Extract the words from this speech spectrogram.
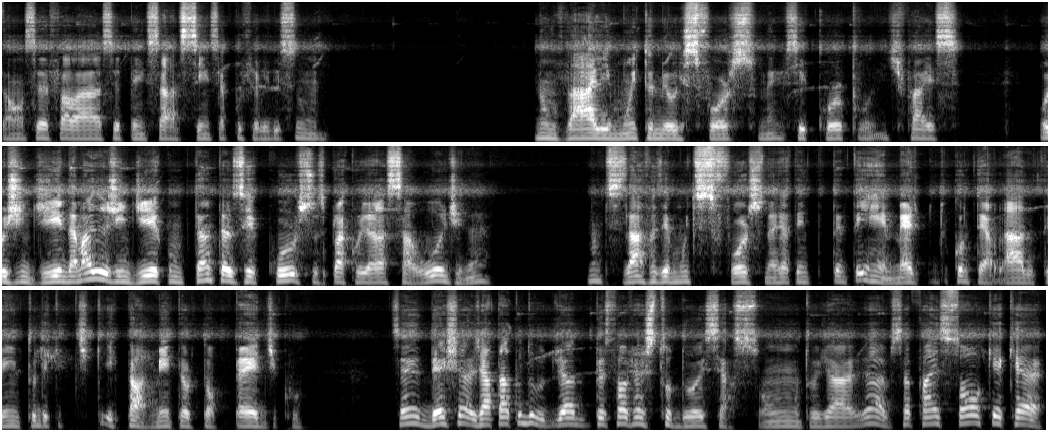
Então você falar, você pensar assim, você, puxa isso não, não vale muito o meu esforço, né? Esse corpo a gente faz hoje em dia, ainda mais hoje em dia, com tantos recursos para cuidar da saúde, né? Não precisava fazer muito esforço, né? Já tem, tem, tem remédio tudo quanto é lado, tem tudo equipamento ortopédico, você deixa, já tá tudo, já, o pessoal já estudou esse assunto, já, já você faz só o que, que é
